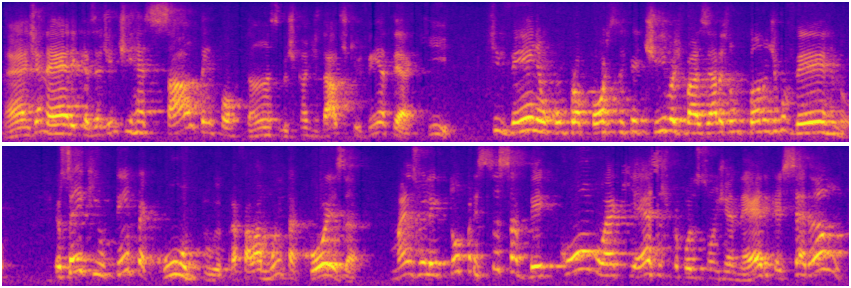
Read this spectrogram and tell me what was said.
Né, genéricas. A gente ressalta a importância dos candidatos que vêm até aqui que venham com propostas efetivas baseadas num plano de governo. Eu sei que o tempo é curto para falar muita coisa, mas o eleitor precisa saber como é que essas proposições genéricas serão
